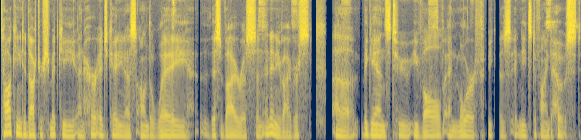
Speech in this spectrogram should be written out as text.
talking to Dr. Schmidtke and her educating us on the way this virus and, and any virus uh, begins to evolve and morph because it needs to find a host.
